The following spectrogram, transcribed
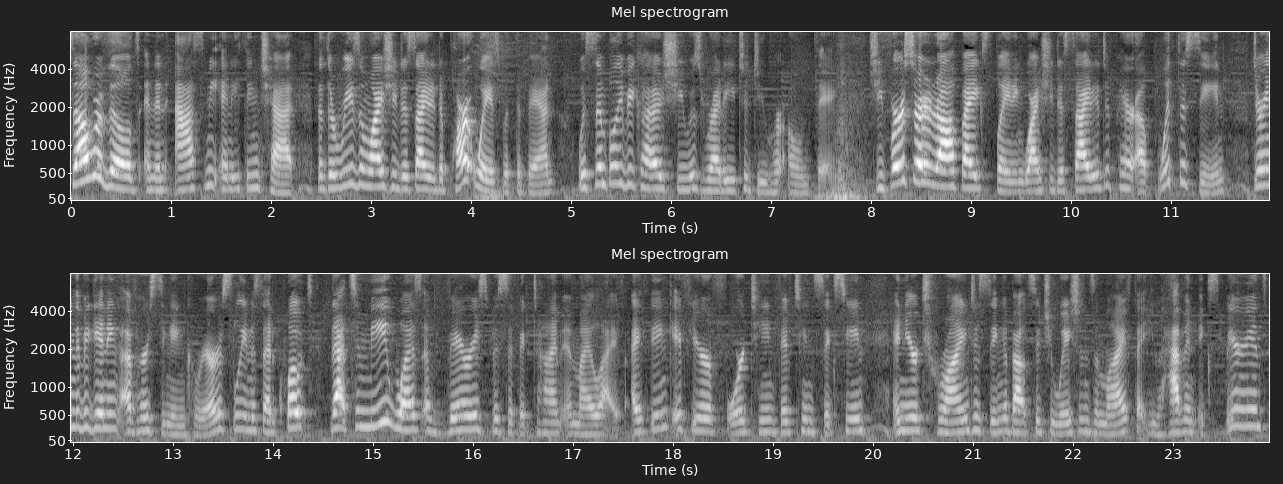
Sel revealed in an Ask Me Anything chat that the reason why she decided to part ways with the band was simply because she was ready to do her own thing. She first started off by explaining why she decided to pair up with The Scene during the beginning of her singing career, Selena said, quote, that to me was a very specific time in my life. I think if you're 14, 15, 16, and you're trying to sing about situations in life that you haven't experienced,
